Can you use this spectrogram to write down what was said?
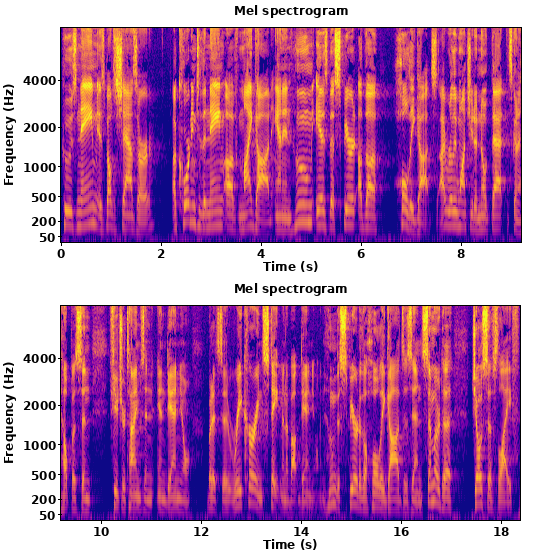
whose name is Belteshazzar, according to the name of my God, and in whom is the spirit of the holy gods. I really want you to note that. It's going to help us in future times in, in Daniel, but it's a recurring statement about Daniel, in whom the spirit of the holy gods is in, similar to Joseph's life.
